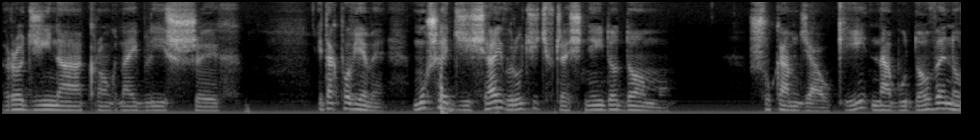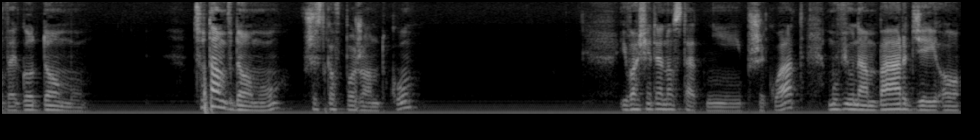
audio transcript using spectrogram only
rodzina, krąg najbliższych. I tak powiemy: Muszę dzisiaj wrócić wcześniej do domu. Szukam działki na budowę nowego domu. Co tam w domu? Wszystko w porządku? I właśnie ten ostatni przykład mówił nam bardziej o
